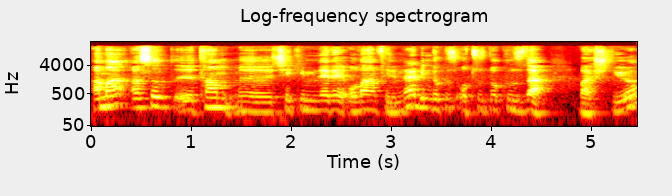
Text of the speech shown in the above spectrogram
ama asıl e, tam e, çekimleri olan filmler 1939'da başlıyor.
